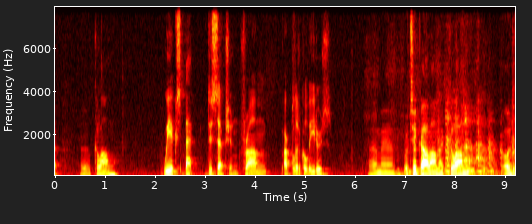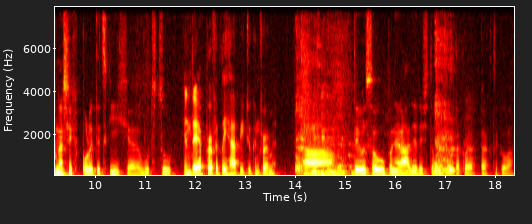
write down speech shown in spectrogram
eh, klam. We expect deception from our political leaders, my očekáváme klam od našich politických vůdců and they're perfectly happy to confirm it. a ty jsou úplně rádi, když to můžou takhle praktikovat.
